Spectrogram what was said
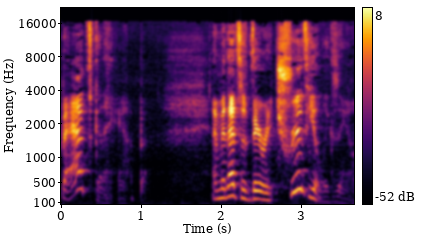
bad's going to happen. I mean, that's a very trivial example,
